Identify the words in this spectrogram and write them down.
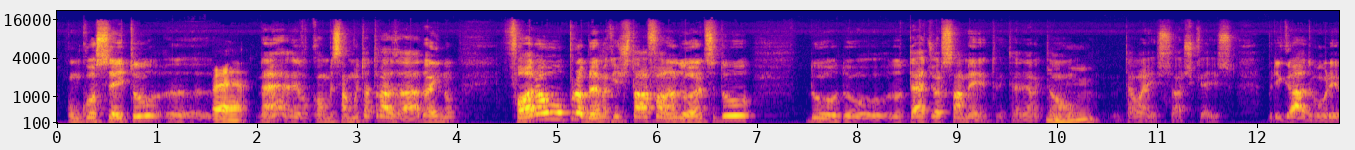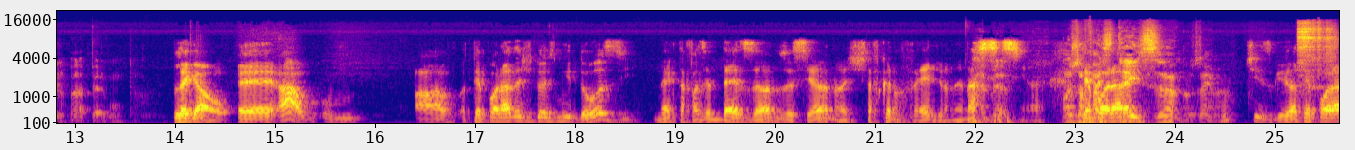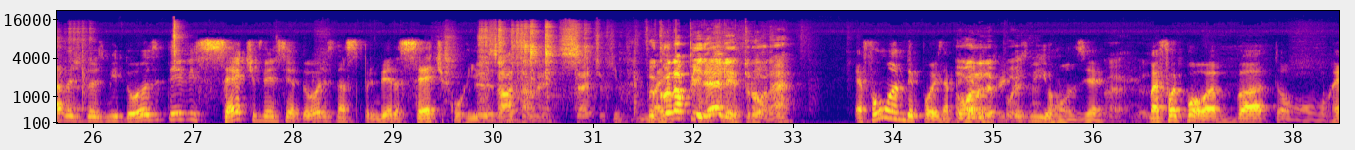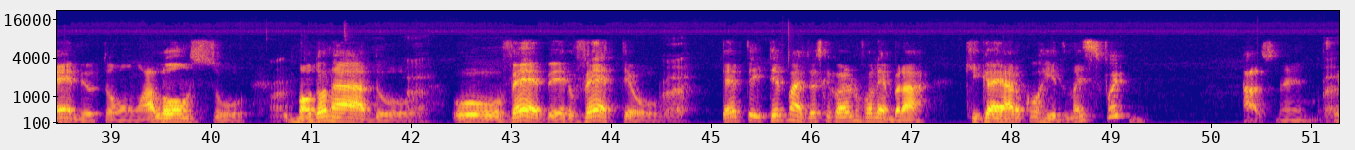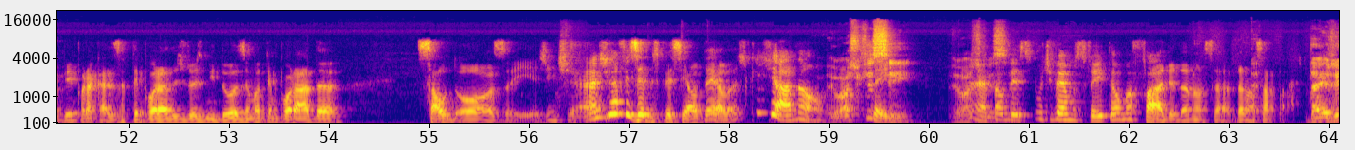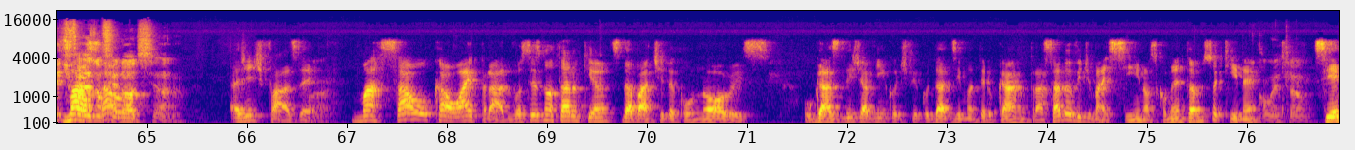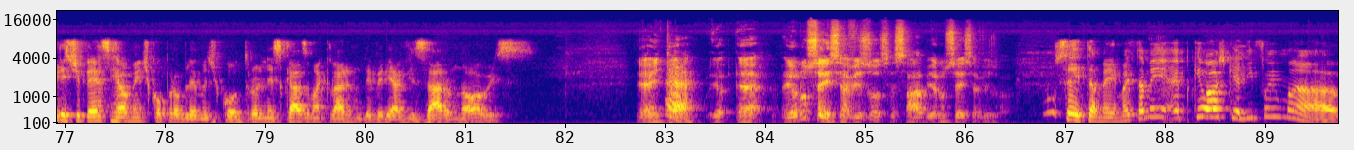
Com um conceito. Uh, é. Né? Eles vão começar muito atrasado. Aí não... Fora o problema que a gente estava falando antes do, do, do, do teto de orçamento, entendeu? Então, uhum. então é isso, acho que é isso. Obrigado, Murilo, pela pergunta. Legal. É, ah, um, a temporada de 2012, né, que tá fazendo 10 anos esse ano, a gente tá ficando velho, né? Nossa é senhora. Mas já temporada... faz 10 anos, hein, mano? Putz, a temporada de 2012 teve sete vencedores nas primeiras sete corridas. Exatamente, né? sete. Que, foi mas... quando a Pirelli entrou, né? É, foi um ano depois, né? Um ano depois. 2011, né? é. é mas foi, pô, Button, Hamilton, Alonso, é. o Maldonado, é. O Weber, o Vettel. É Deve ter, teve mais dois que agora eu não vou lembrar que ganharam corridas, mas foi caso, né? Foi bem por acaso. Essa temporada de 2012 é uma temporada saudosa e a gente já fizemos especial dela? Acho que já, não. Eu acho que sim. Eu acho é, que talvez sim. se não tivermos feito é uma falha da nossa, da nossa é. parte. Daí a gente Marçal, faz no final desse ano. A gente faz, é. Ah. Marçal Kawai Prado. Vocês notaram que antes da batida com Norris, o Gasly já vinha com dificuldades em manter o carro no traçado, eu vi demais. Sim, nós comentamos isso aqui, né? Comentamos. Se ele estivesse realmente com problemas de controle, nesse caso, a McLaren não deveria avisar o Norris? É, então, é. Eu, é, eu não sei se avisou, você sabe? Eu não sei se avisou. Não sei também, mas também é porque eu acho que ali foi um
